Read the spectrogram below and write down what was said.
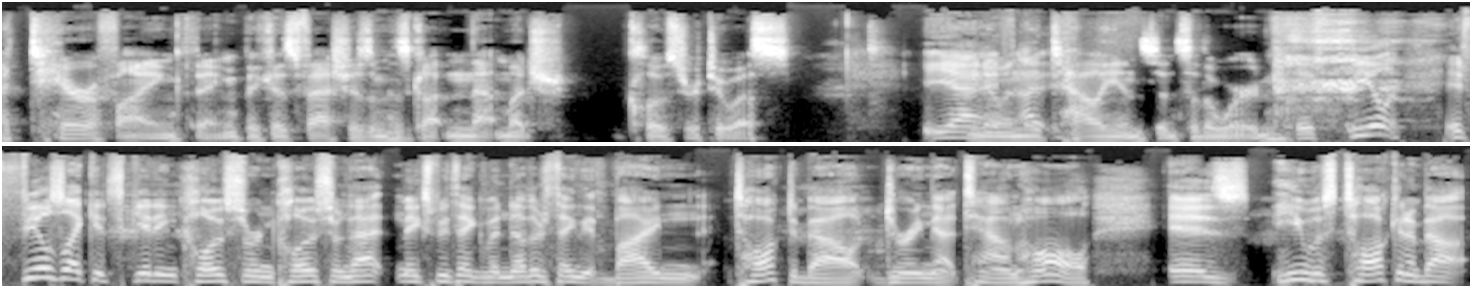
a terrifying thing because fascism has gotten that much closer to us. Yeah, you know, in the I, Italian sense of the word. it feel it feels like it's getting closer and closer, and that makes me think of another thing that Biden talked about during that town hall. Is he was talking about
